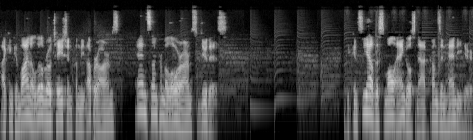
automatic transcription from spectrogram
I can combine a little rotation from the upper arms and some from the lower arms to do this. You can see how the small angle snap comes in handy here.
